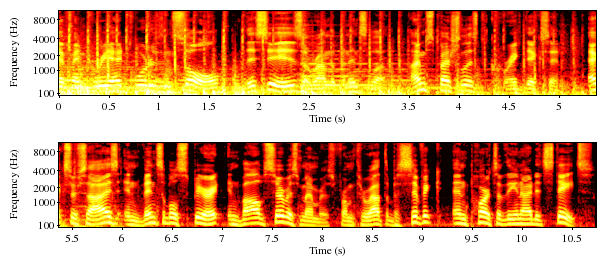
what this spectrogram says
AFN Korea headquarters in Seoul, this is Around the Peninsula. I'm Specialist Craig Dixon. Exercise Invincible Spirit involves service members from throughout the Pacific and parts of the United States.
